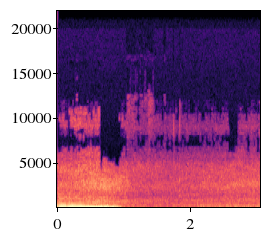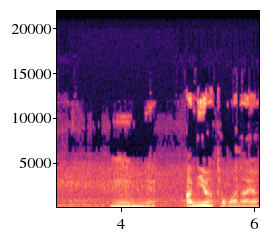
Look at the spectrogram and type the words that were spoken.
음, 음, 네. 아니요, 더 많아요.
